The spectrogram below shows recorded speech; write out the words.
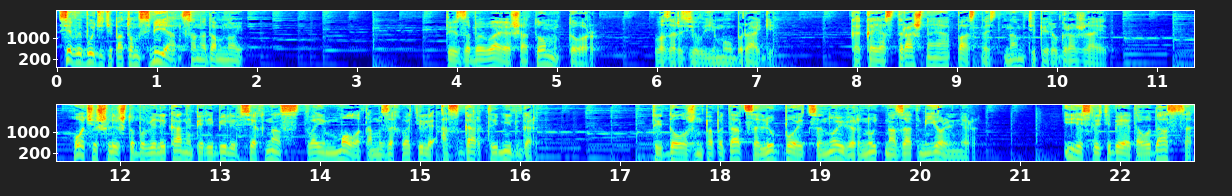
все вы будете потом смеяться надо мной!» «Ты забываешь о том, Тор», — возразил ему Браги, «какая страшная опасность нам теперь угрожает. Хочешь ли, чтобы великаны перебили всех нас с твоим молотом и захватили Асгард и Мидгард? Ты должен попытаться любой ценой вернуть назад Мьёльнир. И если тебе это удастся,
